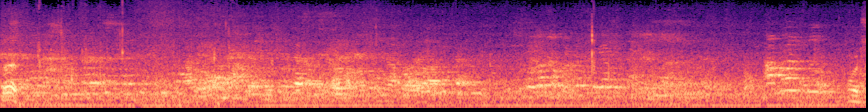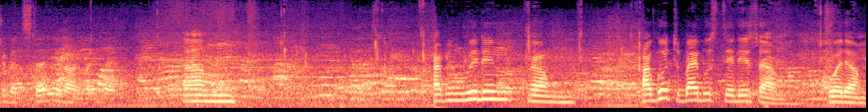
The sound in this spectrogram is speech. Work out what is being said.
Good. What you been studying on lately? Um, I've been reading, um, I go to Bible studies um, with, um,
